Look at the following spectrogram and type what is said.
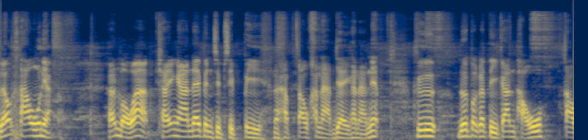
แล้วเตาเนี่ยท่านบอกว่าใช้งานได้เป็น 10บสปีนะครับ เตาขนาดใหญ่ขนาดเนี้ยคือโดยปกติการเผาเตา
